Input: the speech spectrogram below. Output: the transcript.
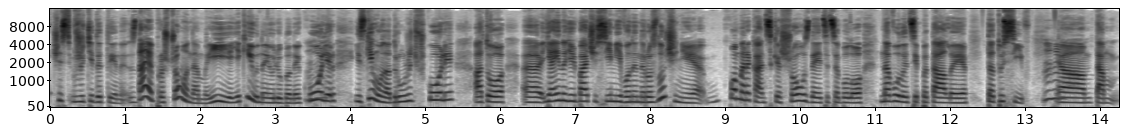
участь в житті дитини, знає про що вона мріє, який у неї улюблений колір, і з ким вона дружить в школі. А то е, я іноді бачу сім'ї, вони не розлучені. Американське шоу, здається, це було на вулиці. Питали татусів е, там.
